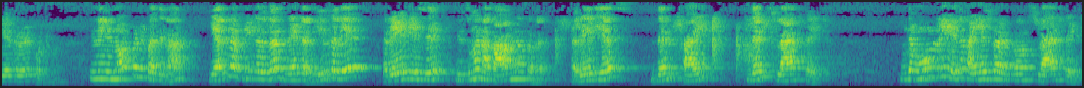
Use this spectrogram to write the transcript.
ஏற்கனவே போட்டுருக்கோம். இது நீங்கள் நோட் பண்ணி பார்த்தீங்கன்னா எல் அப்படிங்கிறது தான் கிரேட்டர் இருக்கிறதே ரேடியஸ் இது சும்மா நான் காமனா சொல்றேன். Radius then height then slant height இந்த மூணுலயும் எது ஹையஸ்டா இருக்கும்? ஸ்லாண்ட் ஹைட்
